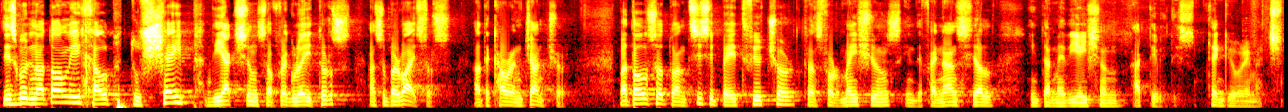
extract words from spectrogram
This will not only help to shape the actions of regulators and supervisors at the current juncture, but also to anticipate future transformations in the financial intermediation activities. Thank you very much.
